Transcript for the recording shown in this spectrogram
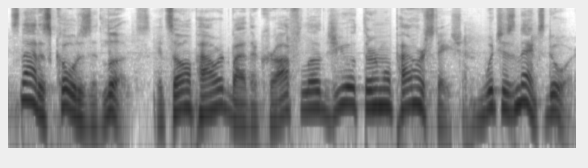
It's not as cold as it looks. It's all powered by the Krafla Geothermal Power Station, which is next door,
